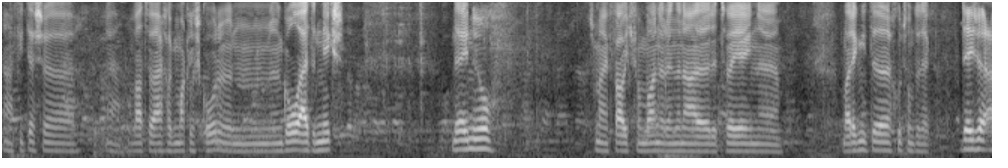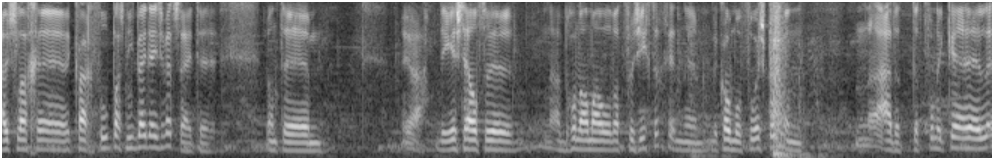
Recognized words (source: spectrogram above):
ja, Vitesse uh, ja, laten we eigenlijk makkelijk scoren. Een, een goal uit het niks. De 1-0. Dat is mijn foutje van Warner en daarna de 2-1 uh, waar ik niet uh, goed stond te dekken. Deze uitslag uh, qua gevoel past niet bij deze wedstrijd. want ehm, ja, de eerste helft nou, het begon allemaal wat voorzichtig en we komen op voorsprong. En, nou, dat, dat vond ik uh,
